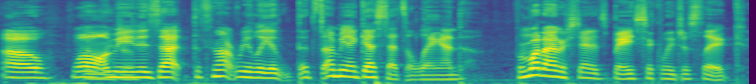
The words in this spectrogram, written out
Oh, well, I mean, is that that's not really? A, that's I mean, I guess that's a land. From what I understand, it's basically just like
